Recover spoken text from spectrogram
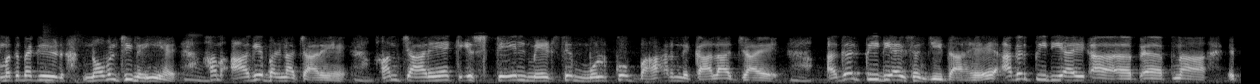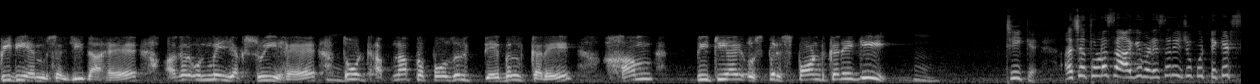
मतलब है कि नॉवल्टी नहीं है। हम आगे बढ़ना चाह रहे हैं। हम चाह रहे हैं कि इस स्टेल मेट से मुल्क को बाहर निकाला जाए। अगर पीडीआई संजीदा है अगर पीडीआई अपना पीडीएम संजीदा है अगर उनमें यकसुई है तो अपना प्रपोजल टेबल करे हम पीटीआई उस पर रिस्पॉन्ड करेगी। ठीक है। अच्छा थोड़ा सा आगे बढ़े सर ये जो कोई टिकट्स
